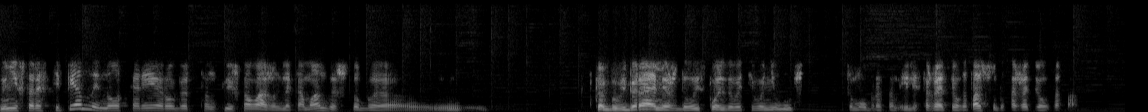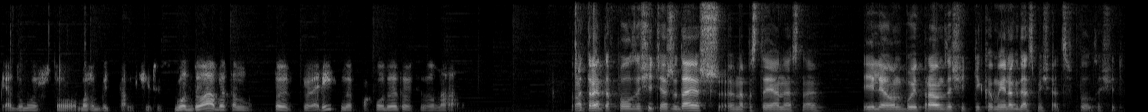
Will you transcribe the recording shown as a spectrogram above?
ну, не второстепенный, но скорее Робертсон слишком важен для команды, чтобы, как бы выбирая между использовать его не лучшим образом или сажать его в запас, чтобы сажать его в запас. Я думаю, что, может быть, там через год-два об этом стоит говорить, но по ходу этого сезона рано. А Трента в полузащите ожидаешь на постоянной основе? Или он будет правым защитником и иногда смещаться в полузащиту?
